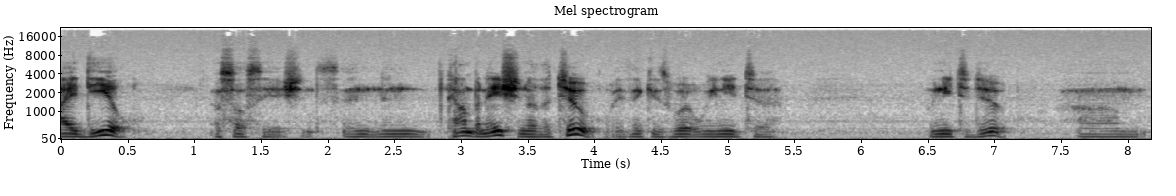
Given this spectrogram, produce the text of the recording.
ideal associations. And, and, combination of the two I think is what we need to we need to do. Um,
